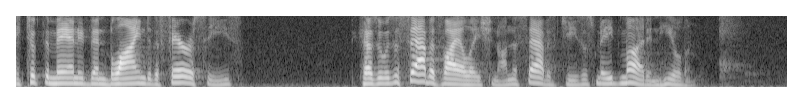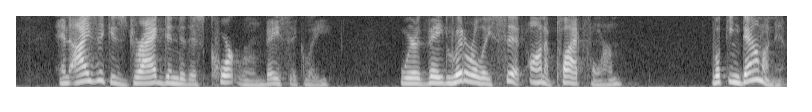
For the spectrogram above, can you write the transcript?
They took the man who'd been blind to the Pharisees because it was a Sabbath violation. On the Sabbath, Jesus made mud and healed him. And Isaac is dragged into this courtroom, basically, where they literally sit on a platform looking down on him.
